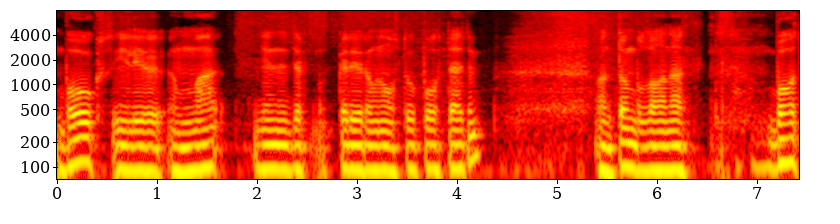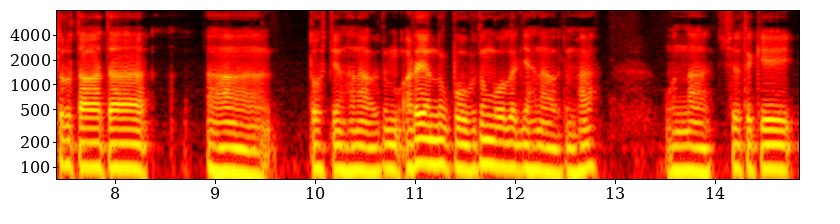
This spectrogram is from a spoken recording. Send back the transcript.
бокс или ма ден карьерамын оңстом постадым онтон буллагана боотуру тагата тохтен ханаабытым арайаннук буубутум буола ди ханаабытым ха? Онна все таки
